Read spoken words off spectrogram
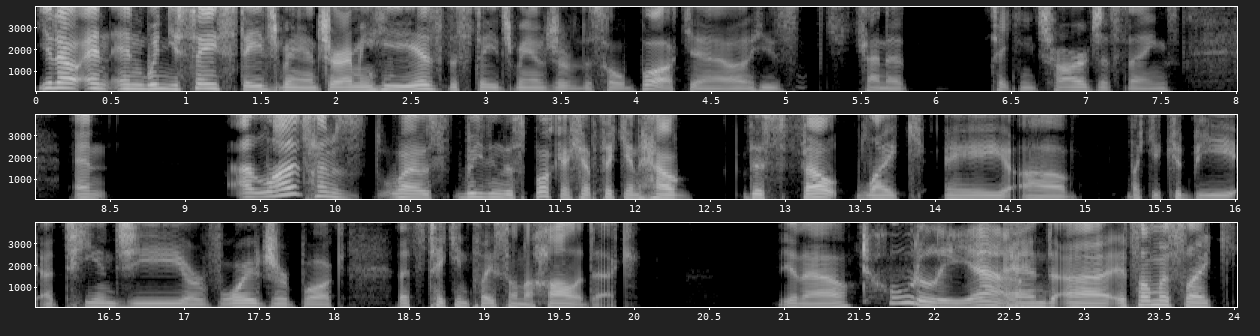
You know, and and when you say stage manager, I mean he is the stage manager of this whole book. You know, he's kind of taking charge of things, and a lot of times when I was reading this book, I kept thinking how this felt like a uh, like it could be a TNG or Voyager book that's taking place on a holodeck. You know, Totally, yeah. and uh, it's almost like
